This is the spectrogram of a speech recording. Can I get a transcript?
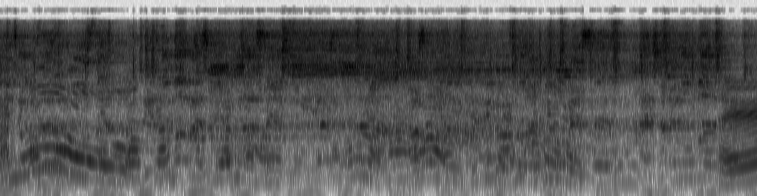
¡Ah, no! ¿Eh?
